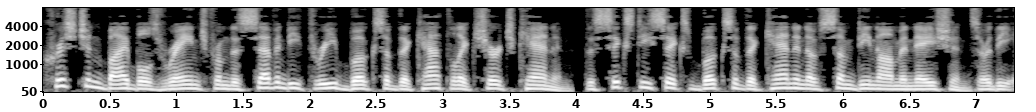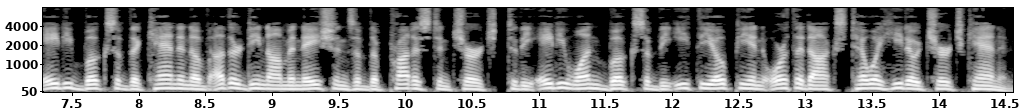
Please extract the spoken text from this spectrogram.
Christian Bibles range from the 73 books of the Catholic Church canon, the 66 books of the canon of some denominations or the 80 books of the canon of other denominations of the Protestant Church, to the 81 books of the Ethiopian Orthodox Tewahedo Church canon.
